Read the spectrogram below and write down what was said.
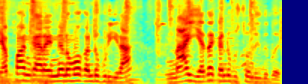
ஜப்பான்காரன் என்னென்னமோ கண்டுபிடிக்கிறா நான் எதை கண்டுபிடிச்சிட்டு வந்துக்குது பாரு.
